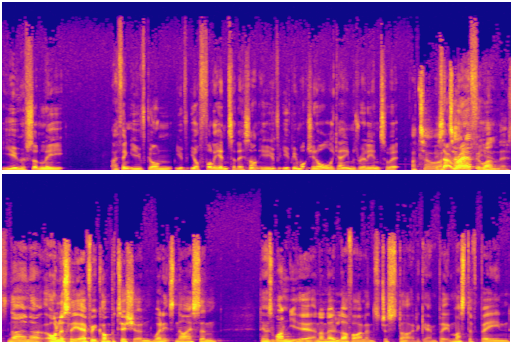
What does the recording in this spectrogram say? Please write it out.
you have suddenly. I think you've gone. You've, you're fully into this, aren't you? You've you've been watching all the games, really into it. I tell, is I that tell rare for everyone you? this. No, no. Honestly, every competition when it's nice and there was one year, Hmm. and I know Love Island's just started again, but it must have been.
